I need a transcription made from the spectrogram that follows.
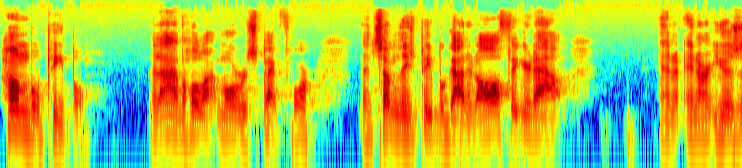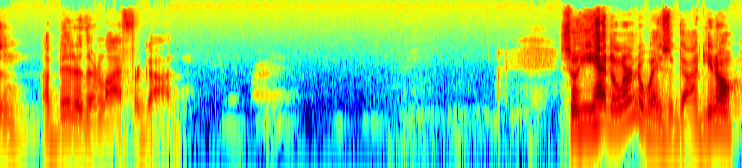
Humble people that I have a whole lot more respect for and some of these people got it all figured out. and, and aren't using a bit of their life for God. So he had to learn the ways of God. You know,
